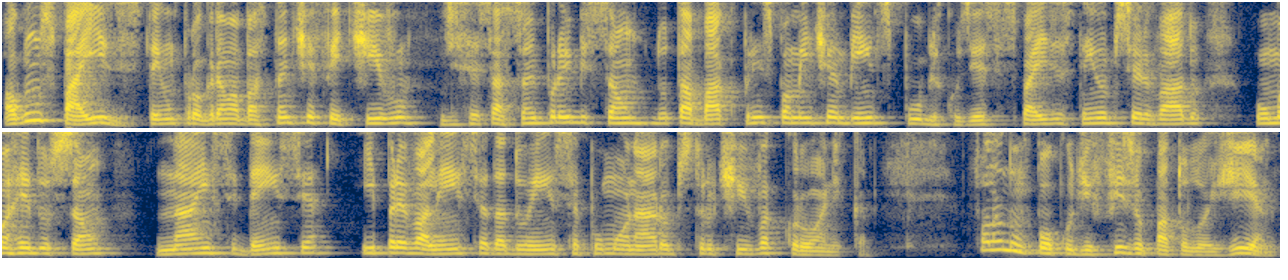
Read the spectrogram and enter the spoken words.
Alguns países têm um programa bastante efetivo de cessação e proibição do tabaco, principalmente em ambientes públicos, e esses países têm observado uma redução na incidência e prevalência da doença pulmonar obstrutiva crônica. Falando um pouco de fisiopatologia,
